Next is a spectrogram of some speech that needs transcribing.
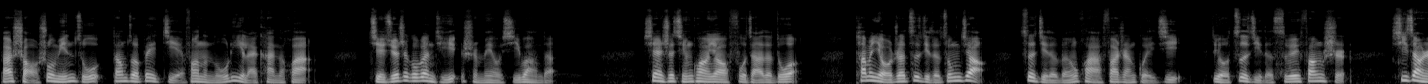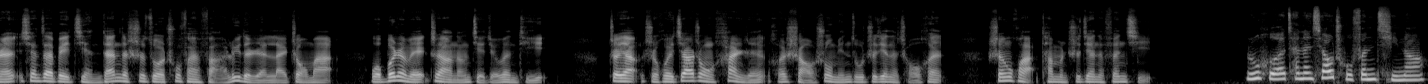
把少数民族当作被解放的奴隶来看的话，解决这个问题是没有希望的。现实情况要复杂的多，他们有着自己的宗教、自己的文化发展轨迹，有自己的思维方式。西藏人现在被简单的视作触犯法律的人来咒骂，我不认为这样能解决问题，这样只会加重汉人和少数民族之间的仇恨，深化他们之间的分歧。如何才能消除分歧呢？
